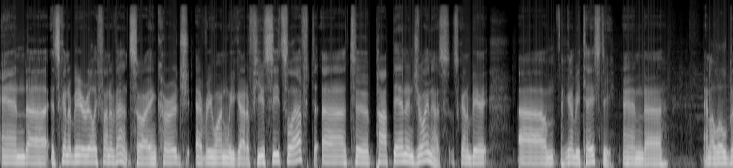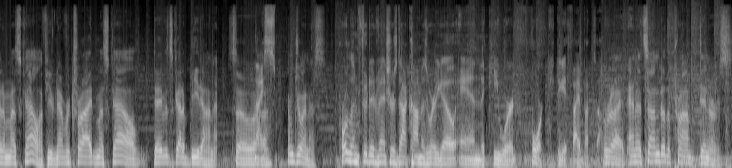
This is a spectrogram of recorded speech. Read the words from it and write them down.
and uh, it's going to be a really fun event. So I encourage everyone. We got a few seats left uh, to pop in and join us. It's going to be um, going to be tasty and. Uh, and a little bit of mezcal. If you've never tried mezcal, David's got a beat on it. So uh, Nice. come join us. PortlandFoodAdventures.com is where you go, and the keyword fork to get five bucks off. Right, and it's under the prompt dinners.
